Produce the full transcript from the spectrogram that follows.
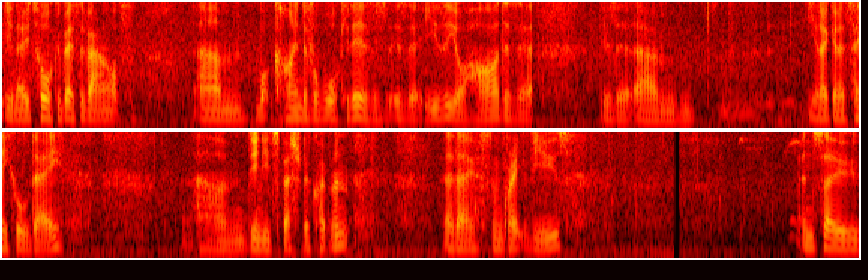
you know, talk a bit about um, what kind of a walk it is. is. Is it easy or hard? Is it is it um, you know going to take all day? Um, do you need special equipment? Are there some great views? And so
